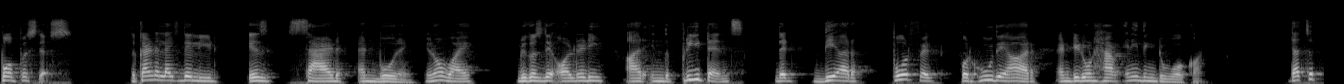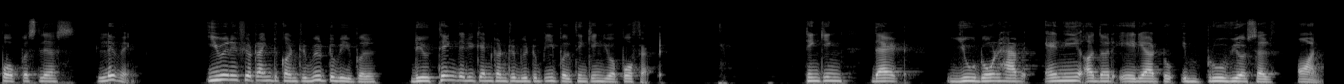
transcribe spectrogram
Purposeless. The kind of life they lead is sad and boring. You know why? Because they already are in the pretense that they are perfect for who they are and they don't have anything to work on. That's a purposeless living. Even if you're trying to contribute to people do you think that you can contribute to people thinking you're perfect? Thinking that you don't have any other area to improve yourself on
